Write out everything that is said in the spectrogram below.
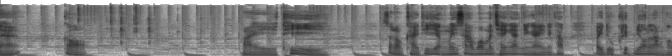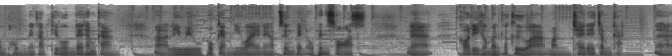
นะฮะก็ไปที่สำหรับใครที่ยังไม่ทราบว่ามันใช้งานยังไงนะครับ ไปดูคลิปย้อนหลังของผมนะครับ ที่ผมได้ทำการ รีวิวโปรแกรมนี้ไว้นะครับ ซึ่งเป็น Open Source นะฮะข้อดีของมันก็คือว่ามันใช้ได้จำกัดนะฮะ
